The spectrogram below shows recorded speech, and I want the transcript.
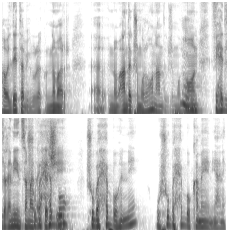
أو ال data بيقولوا لك النمر آه، إنه عندك جمهور هون عندك جمهور مم. هون في هيدي الغنية شو انسمعت أكثر شيء. بحبوا؟ شو بحبوا هن وشو بحبوا كمان؟ يعني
